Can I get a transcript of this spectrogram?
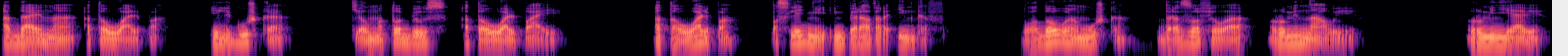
Адайна Атауальпа и лягушка Келматобиус Атауальпай. Атауальпа – последний император инков. Плодовая мушка Дрозофила руминауи. Руминьяви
